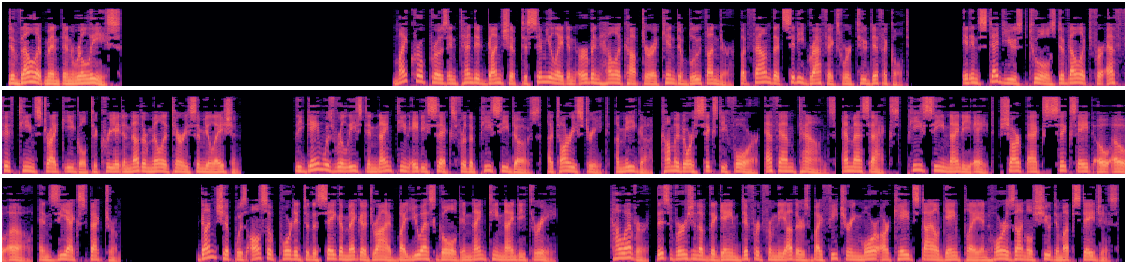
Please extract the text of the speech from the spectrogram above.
Development and release Microprose intended Gunship to simulate an urban helicopter akin to Blue Thunder, but found that city graphics were too difficult. It instead used tools developed for F-15 Strike Eagle to create another military simulation. The game was released in 1986 for the PC-DOS, Atari ST, Amiga, Commodore 64, FM Towns, MSX, PC-98, Sharp X68000, and ZX Spectrum. Gunship was also ported to the Sega Mega Drive by US Gold in 1993. However, this version of the game differed from the others by featuring more arcade-style gameplay and horizontal shoot-'em-up stages.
